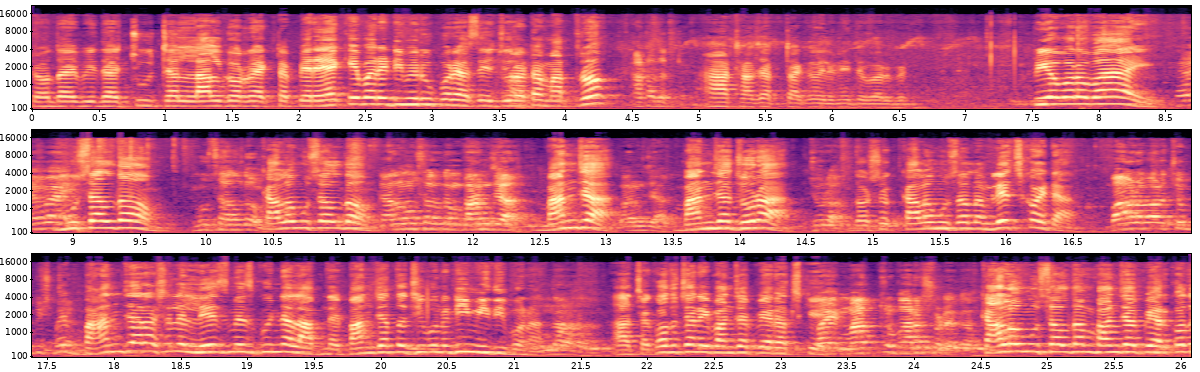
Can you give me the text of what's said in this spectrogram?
সদাই বিদায় চুইঠাল লাল গররা একটা পেয়ার একেবারে ডিমের উপরে আছে এই জোড়াটা মাত্র আট হাজার টাকা। হলে নিতে পারবেন। প্রিয় বড় ভাই হ্যাঁ মুসালদম। কালো মুসালদম। বানজা বানজা জোড়া? দর্শক কালো মুসালদম লেজ কয়টা? বানজার আসলে লেজ মেজ গুইনা লাভ নাই। বানজা তো জীবনে ডিমই দিব না। না। আচ্ছা কত চান এই বানজা পেয়ার আজকে? মাত্র বারোশো টাকা। কালো মুসালদম বানজা পেয়ার কত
